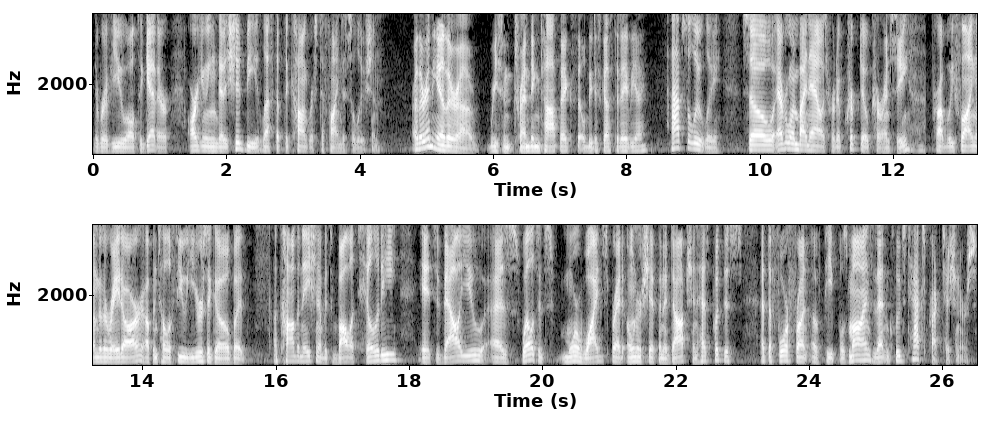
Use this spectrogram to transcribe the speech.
the review altogether, arguing that it should be left up to Congress to find a solution. Are there any other uh, recent trending topics that will be discussed at ABA? Absolutely. So, everyone by now has heard of cryptocurrency, probably flying under the radar up until a few years ago, but a combination of its volatility, its value, as well as its more widespread ownership and adoption has put this at the forefront of people's minds. That includes tax practitioners.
